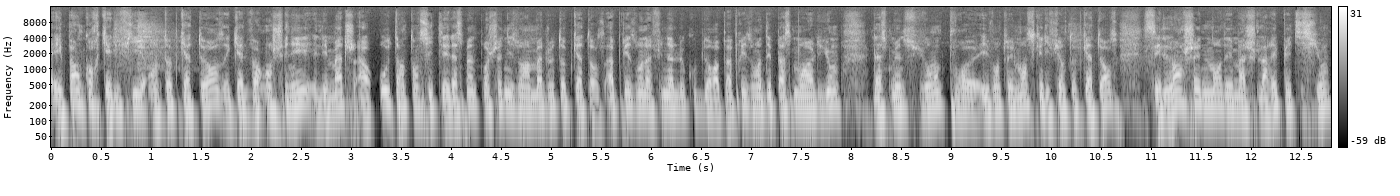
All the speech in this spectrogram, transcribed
est pas encore qualifiée en top 14 et qu'elle va enchaîner les matchs à haute intensité. La semaine prochaine, ils ont un match de top 14. Après, ils ont la finale de Coupe d'Europe. Après, ils ont un déplacement à Lyon la semaine suivante pour éventuellement se qualifier en top 14. C'est l'enchaînement des matchs, la répétition.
